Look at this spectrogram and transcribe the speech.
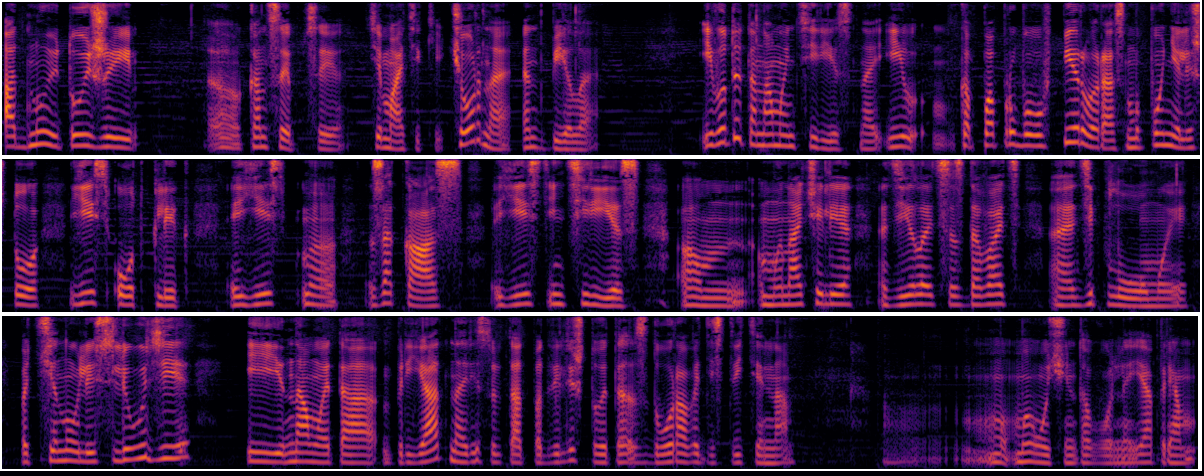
одной и той же э, концепции, тематики, черное и белое. И вот это нам интересно. И попробовав первый раз, мы поняли, что есть отклик, есть э, заказ, есть интерес. Эм, мы начали делать, создавать э, дипломы, подтянулись люди, и нам это приятно, результат подвели, что это здорово действительно. Э, мы очень довольны. Я прям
